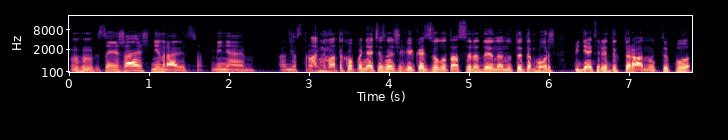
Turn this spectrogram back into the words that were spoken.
Угу. заезжаешь, не нравится, меняем э, А настройку. нема такого поняття, знаєш, як якась золота середина. Ну ти там говориш підняти редуктора. Ну, типу,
